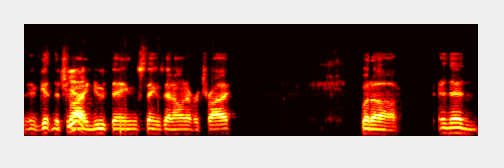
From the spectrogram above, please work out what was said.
and getting to try Yeah. new things, things that I don't ever try. But uh, and then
